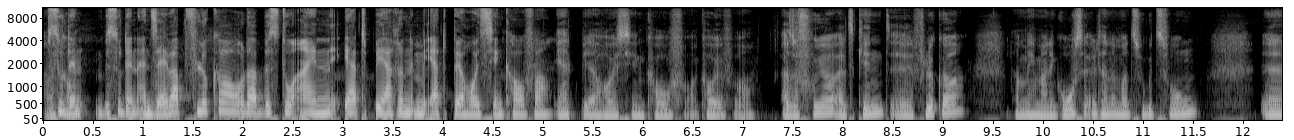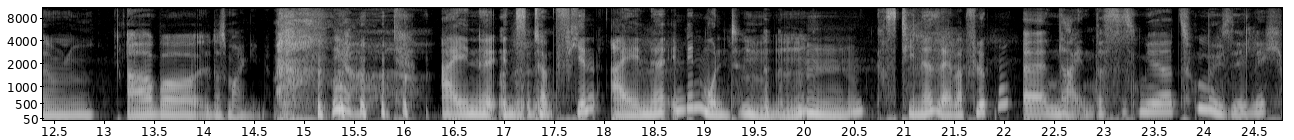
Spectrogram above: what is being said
Bist du, denn, bist du denn ein selber Pflücker oder bist du ein Erdbeeren im Erdbeerhäuschen Kaufer? Erdbeerhäuschen Käufer. Käufer. Also früher als Kind äh, Pflücker, da haben mich meine Großeltern immer zugezwungen. Ähm, aber das mache ich nicht mehr. Ja. Eine ins Töpfchen, eine in den Mund. Mhm. Mhm. Christine, selber pflücken? Äh, nein, das ist mir zu mühselig.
